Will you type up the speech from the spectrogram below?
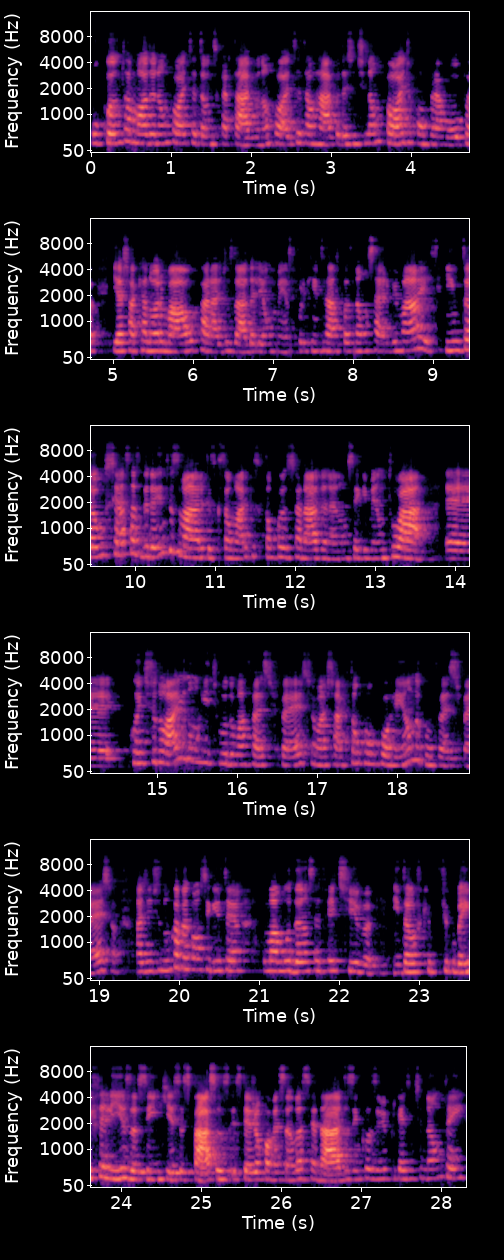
o quanto a moda não pode ser tão descartável, não pode ser tão rápida. A gente não pode comprar roupa e achar que é normal parar de usar dali a um mês, porque, entre aspas, não serve mais. Então, se essas grandes marcas, que são marcas que estão posicionadas né, num segmento A, é, continuarem num ritmo de uma fast fashion, achar que estão concorrendo com fast fashion, a gente nunca vai conseguir ter uma mudança efetiva. Então, eu fico, fico, bem feliz, assim, que esses passos estejam começando a ser dados, inclusive porque a gente não tem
